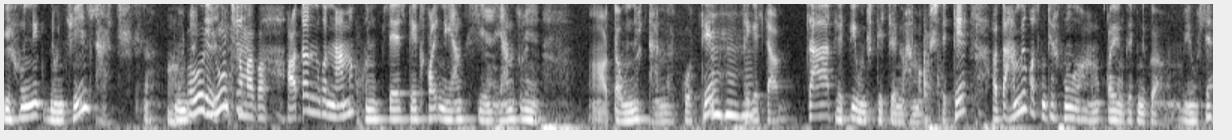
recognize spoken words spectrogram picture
эр хүнийг нүнжийн л харчихсан. Өөр юун ч хамаагүй. Одоо нөгөө намаг хүндлээ тэгэл гой нэг янз янз бүрийн одоо үнэр танахгүй тий. Тэгэл За тэгээд би үнэртэй ч юм хамаагүй шүү дээ тий. Одоо хамгийн гол нь тэр хүн гоё ингээд нэг юу лээ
